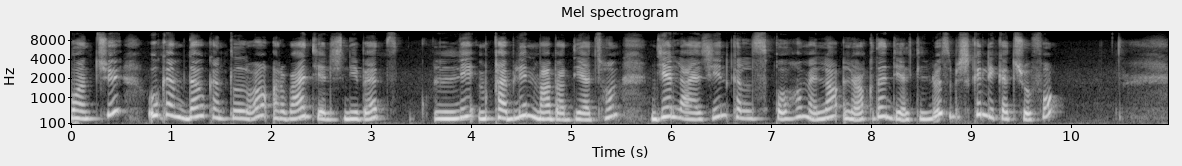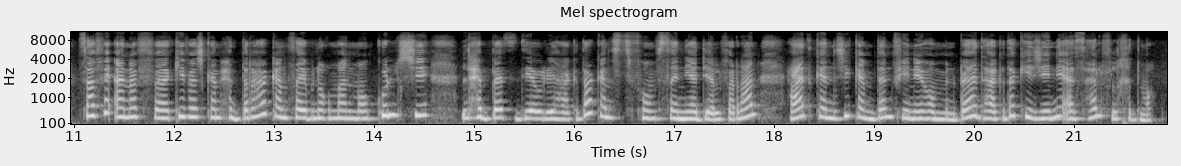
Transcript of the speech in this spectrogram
pointue وكنبداو كنطلعوا أربعة ديال الجنيبات اللي مقابلين مع بعضياتهم ديال العجين كنلصقوهم على العقدة ديال اللوز بالشكل اللي كتشوفوا صافي أنا في كيفاش كنحضرها؟ كنصايب normalement كلشي الحبات ديالي هكذا كنستفهم في صينية ديال الفران عاد كنجي كنبدا نفينيهم من بعد هكذا كيجيني أسهل في الخدمة.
